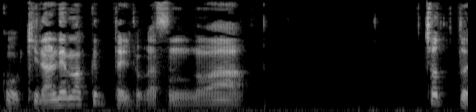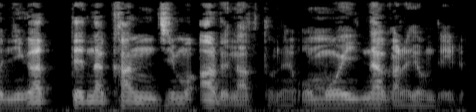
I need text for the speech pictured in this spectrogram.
こう切られまくったりとかするのは、ちょっと苦手な感じもあるなとね、思いながら読んでいる。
